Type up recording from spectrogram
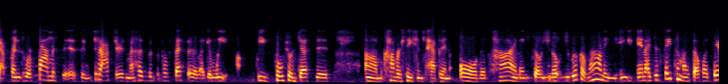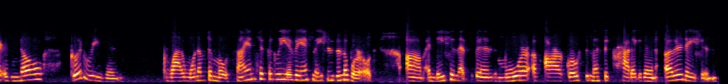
got friends who are pharmacists and doctors. My husband's a professor, like, and we these social justice um, conversations happen all the time. And so, you know, you look around and, and, and I just say to myself, like, there is no good reason why one of the most scientifically advanced nations in the world, um, a nation that spends more of our gross domestic product than other nations,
